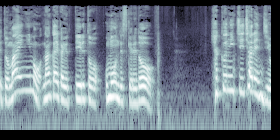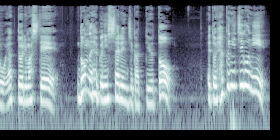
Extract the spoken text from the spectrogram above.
えっと、前にも何回か言っていると思うんですけれど、100日チャレンジをやっておりまして、どんな100日チャレンジかっていうと、えっと、100日後に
